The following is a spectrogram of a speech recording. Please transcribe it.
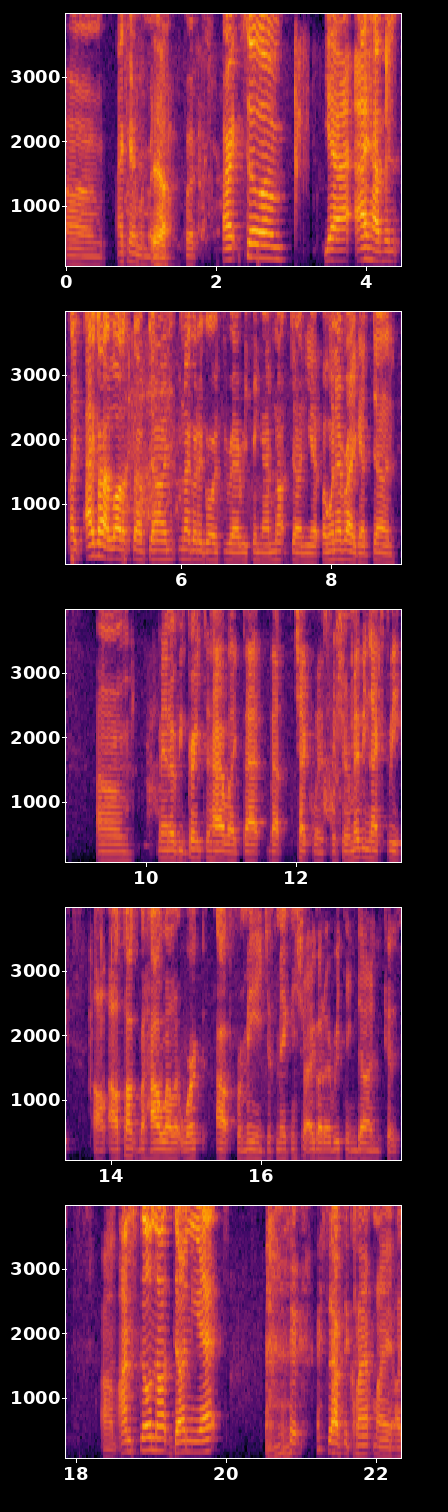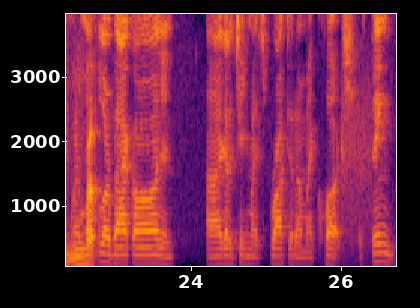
Um. I can't remember yeah. now. But all right. So um. Yeah, I haven't like I got a lot of stuff done. I'm not gonna go through everything. I'm not done yet. But whenever I get done, um, man, it'd be great to have like that that checklist for sure. Maybe next week I'll, I'll talk about how well it worked out for me. Just making sure I got everything done because um, I'm still not done yet. I still have to clamp my like my muffler back on, and uh, I got to change my sprocket on my clutch. I think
